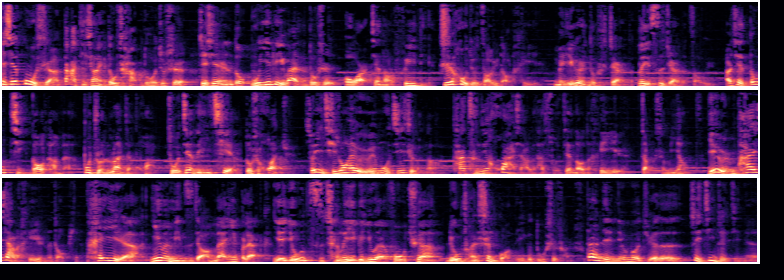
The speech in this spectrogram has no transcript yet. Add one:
这些故事啊，大体上也都差不多，就是这些人都无一例外的都是偶尔见到了飞碟，之后就遭遇到了黑衣人。每一个人都是这样的，类似这样的遭遇，而且都警告他们不准乱讲话，所见的一切都是幻觉。所以其中还有一位目击者呢，他曾经画下了他所见到的黑衣人长什么样子，也有人拍下了黑衣人的照片。黑衣人啊，英文名字叫 Man in Black，也由此成了一个 UFO 圈流传甚广的一个都市传说。但你你有没有觉得最近这几年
